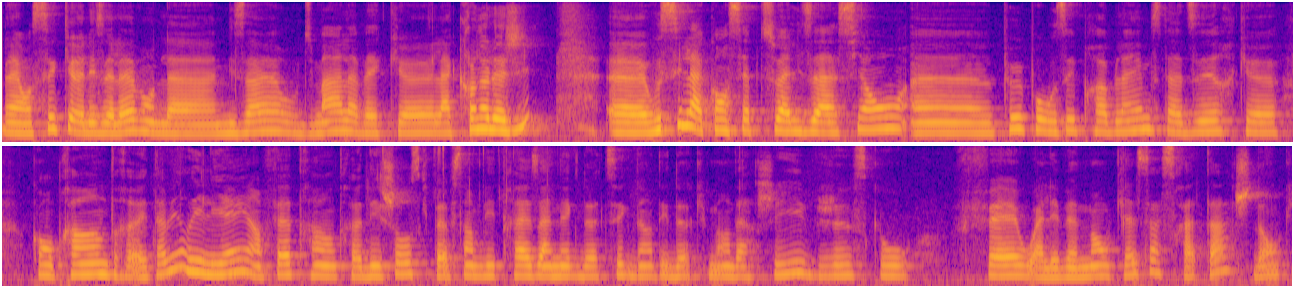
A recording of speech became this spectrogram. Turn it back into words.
Bien, on sait que les élèves ont de la misère ou du mal avec la chronologie. aussi, la conceptualisation peut poser problème, c'est-à-dire que comprendre, établir des liens, en fait, entre des choses qui peuvent sembler très anecdotiques dans des documents d'archives jusqu'au fait ou à l'événement auquel ça se rattache. Donc,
